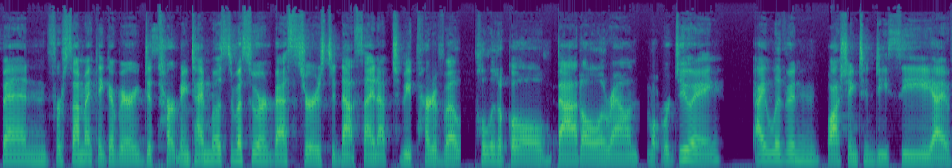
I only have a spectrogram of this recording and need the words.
been for some, I think, a very disheartening time. Most of us who are investors did not sign up to be part of a political battle around what we're doing. I live in Washington, D.C. I've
